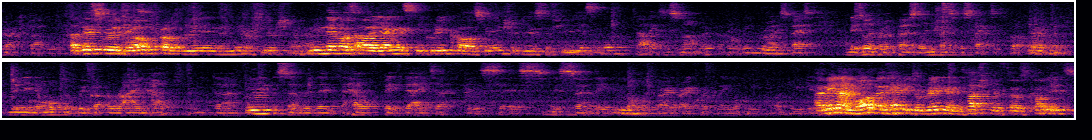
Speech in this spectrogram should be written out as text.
Correct. But this will grow probably in the near future. I mean, that was our youngest degree course we introduced a few years ago. I think it's a smart move. I think we're in the right space. And it's only from a personal interest perspective, but, Yeah. but within Open, we've got Orion Health, and uh, Mm. certainly the, the health big data is, is, is certainly evolving very, very quickly. What we, I mean, I'm more than happy to bring you in touch with those colleagues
